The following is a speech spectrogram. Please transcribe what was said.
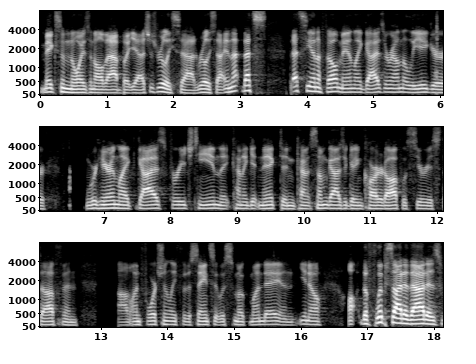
make some noise and all that. But yeah, it's just really sad, really sad, and that that's that's the NFL, man. Like guys around the league are we're hearing like guys for each team that kind of get nicked, and kind of some guys are getting carted off with serious stuff. And um, unfortunately for the Saints, it was Smoke Monday. And you know, uh, the flip side of that is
